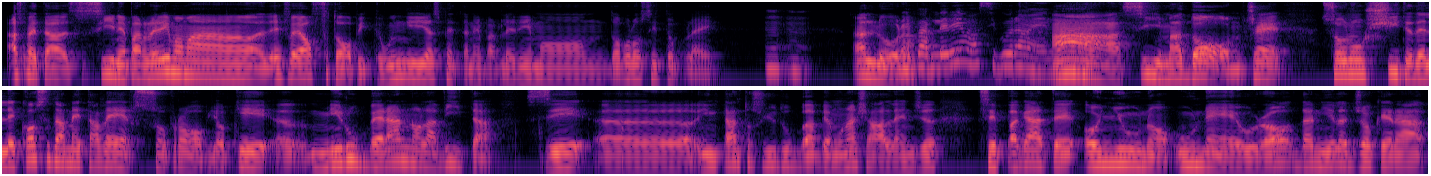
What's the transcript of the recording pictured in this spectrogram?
Aspetta, sì, ne parleremo, ma è off topic, quindi aspetta, ne parleremo dopo lo State of Play. Mm-mm. Allora... Ne parleremo sicuramente. Ah, sì, madonna, cioè sono uscite delle cose da metaverso proprio che eh, mi ruberanno la vita se eh, intanto su YouTube abbiamo una challenge, se pagate ognuno un euro, Daniela giocherà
